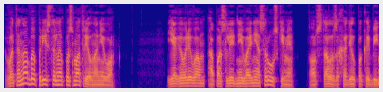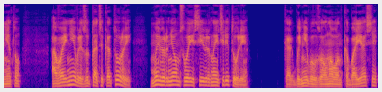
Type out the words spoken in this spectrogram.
Ватанабе пристально посмотрел на него. Я говорю вам о последней войне с русскими. Он встал и заходил по кабинету. О войне, в результате которой мы вернем свои северные территории. Как бы ни был взволнован Кабаяси,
